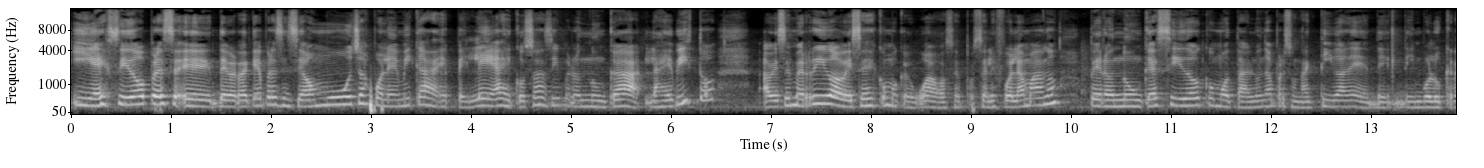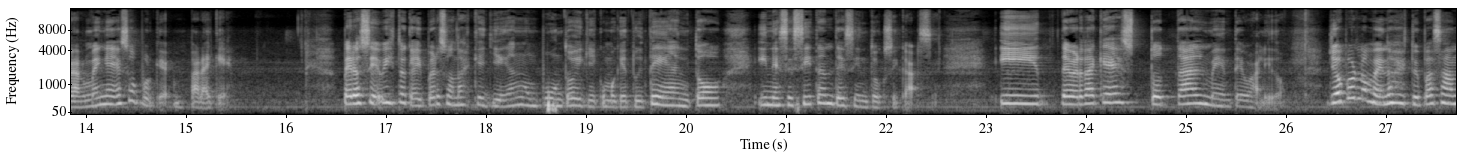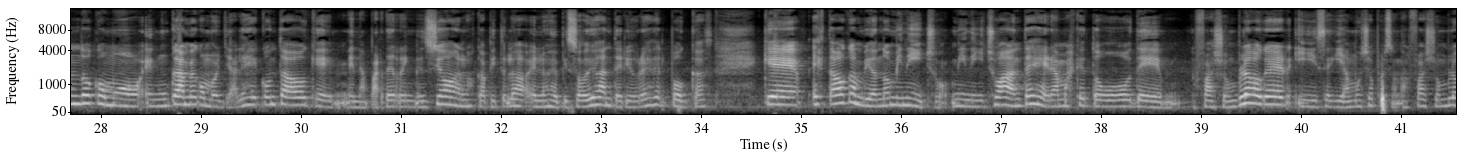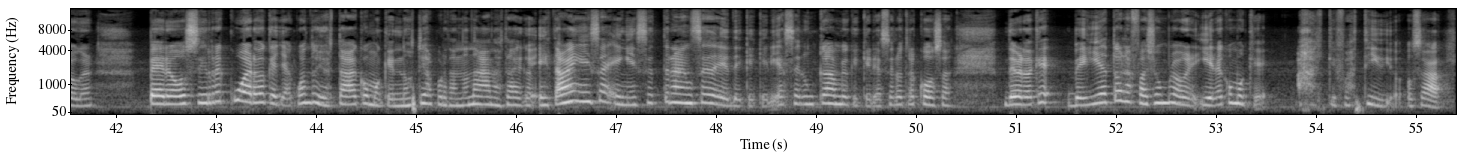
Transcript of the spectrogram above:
y he sido, eh, de verdad que he presenciado muchas polémicas, eh, peleas y cosas así, pero nunca las he visto. A veces me río, a veces es como que, wow, se, se le fue la mano, pero nunca he sido como tal una persona activa de, de, de involucrarme en eso, porque ¿para qué? Pero sí he visto que hay personas que llegan a un punto y que como que tuitean y todo y necesitan desintoxicarse. Y de verdad que es totalmente válido. Yo por lo menos estoy pasando como en un cambio, como ya les he contado, que en la parte de reinvención, en los capítulos, en los episodios anteriores del podcast, que he estado cambiando mi nicho. Mi nicho antes era más que todo de fashion blogger y seguía muchas personas fashion blogger, pero sí recuerdo que ya cuando yo estaba como que no estoy aportando nada, no estaba, estaba en, esa, en ese trance de, de, que quería hacer un cambio, que quería hacer otra cosa, de verdad que veía todas las fashion bloggers y era como que, ay, qué fastidio. O sea,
